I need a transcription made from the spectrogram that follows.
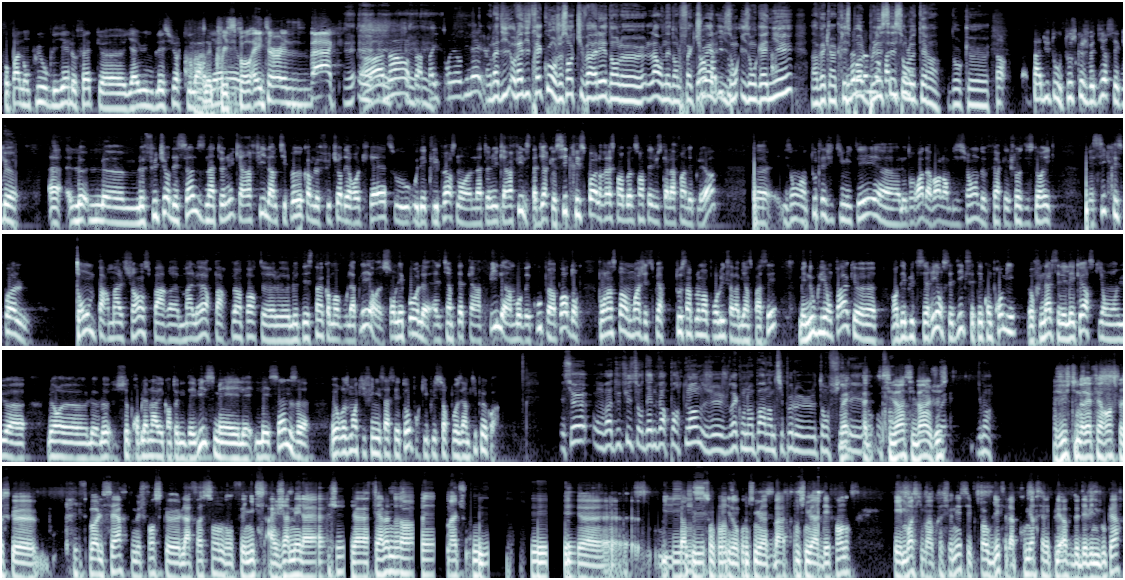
faut pas non plus oublier le fait qu'il y a eu une blessure qui l'a. Ah, le Chris Paul hater is back. Ah eh, non, eh, ça a eh. failli tourner au vinaigre. On a dit, on a dit très court. Je sens que tu vas aller dans le. Là, on est dans le factuel. ils tout. ont, ils ont gagné avec un Chris Non, Paul non, non, pas blessé sur tout. le terrain. Donc, euh, Non, pas du tout. Tout ce que je veux dire, c'est que euh, le, futur des Suns n'a tenu qu'à un fil, un petit peu comme le futur des Rockets ou, des Clippers n'a tenu qu'à un fil. C'est-à-dire que si Chris Paul reste en bonne santé jusqu'à la fin des playoffs, euh, ils ont en toute légitimité euh, le droit d'avoir l'ambition de faire quelque chose d'historique. Mais si Chris Paul tombe par malchance, par malheur, par peu importe le, le destin, comment vous l'appelez, son épaule, elle tient peut-être qu'à un fil, un mauvais coup, peu importe. Donc, pour l'instant, moi, j'espère tout simplement pour lui que ça va bien se passer. Mais n'oublions pas que en début de série, on s'est dit que c'était compromis. Au final, c'est les Lakers qui ont eu euh, le- le- le- ce problème-là avec Anthony Davis, mais les, les Suns, heureusement qu'ils finissent assez tôt pour qu'ils puissent se reposer un petit peu, quoi. messieurs, on va tout de suite sur Denver-Portland. Je, je voudrais qu'on en parle un petit peu. Le, le temps file. Ouais, et euh, on- on- Sylvain, Sylvain, juste, Dis-moi. Juste une référence parce que Chris Paul, certes, mais je pense que la façon dont Phoenix a jamais lâché, il a fait même dans les matchs où euh, ils, ont, continué à se battre, continué à défendre. Et moi, ce qui m'a impressionné, c'est faut pas oublier que c'est la première série de playoffs de Devin Booker.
